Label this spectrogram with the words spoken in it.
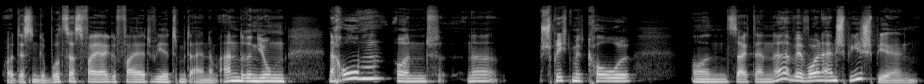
oder dessen Geburtstagsfeier gefeiert wird mit einem anderen Jungen nach oben und ne, spricht mit Cole und sagt dann, ne, wir wollen ein Spiel spielen.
